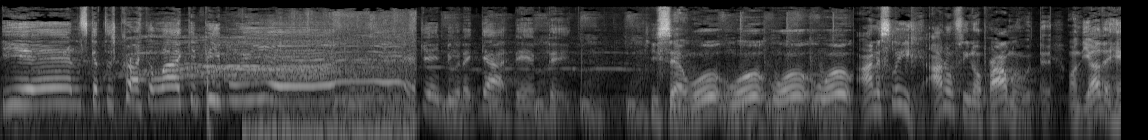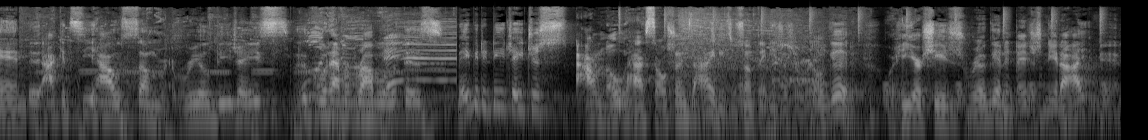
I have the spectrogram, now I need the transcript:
Yeah, let's get this cracker lacking, people, yeah. Can't do a goddamn thing. He said, whoa, whoa, whoa, whoa. Honestly, I don't see no problem with it. On the other hand, I can see how some real DJs would have a problem with this. Maybe the DJ just, I don't know, has social anxieties or something. He's just real good. Or he or she is just real good and they just need a hype man.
